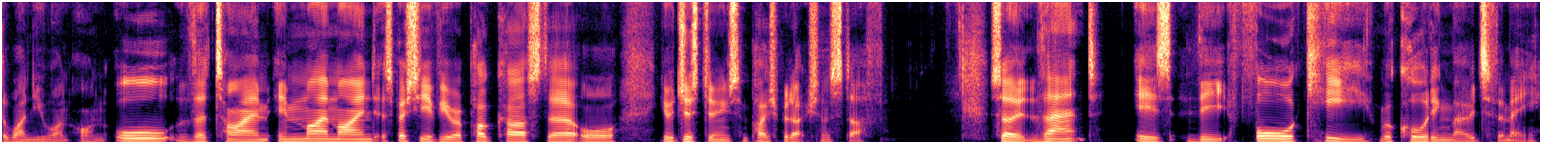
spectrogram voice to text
the one you want on all the time, in my mind, especially if you're a podcaster or you're just doing some post production stuff. So that is the four key recording modes for me.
